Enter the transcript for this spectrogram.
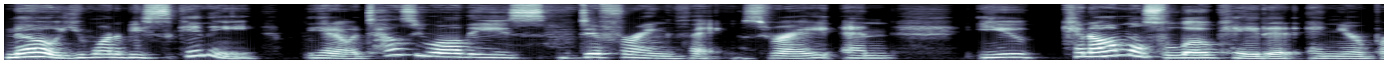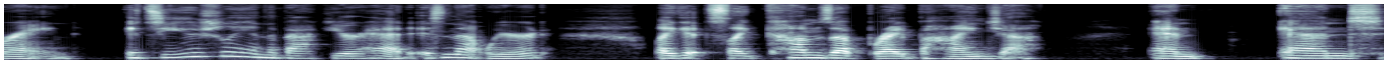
No, you want to be skinny. You know, it tells you all these differing things, right? And you can almost locate it in your brain. It's usually in the back of your head. Isn't that weird? Like it's like comes up right behind you. And, and,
